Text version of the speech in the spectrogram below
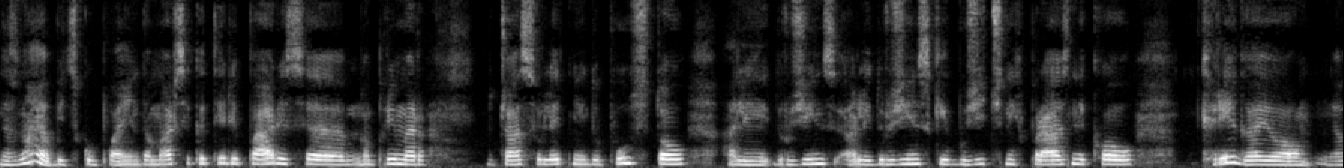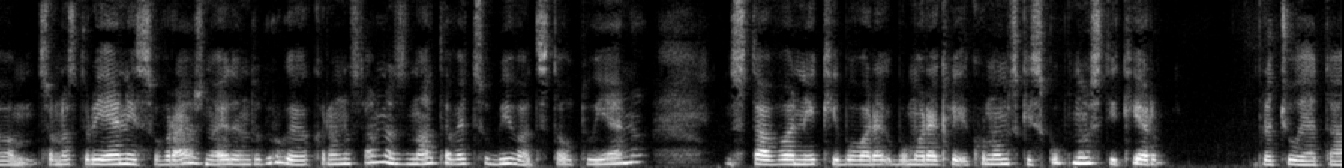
ne znajo biti skupaj in da marsikateri pari se, naprimer, v času letnih dopustov ali, družins, ali družinskih božičnih praznikov. Kregajo, um, so nastrojeni sovražno eden do drugega, ker enostavno znata več sobivati, sta utujena, sta v neki, bomo rekli, ekonomski skupnosti, kjer plačujeta,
